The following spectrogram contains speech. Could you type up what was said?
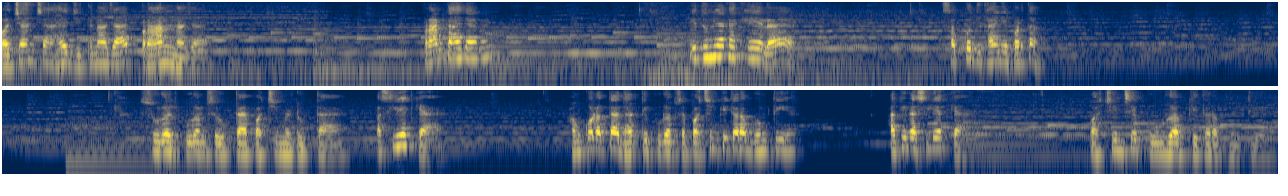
वचन चाहे जितना जाए, प्राण ना जाए। प्राण कहा जाए भाई? ये दुनिया का खेल है। सबको दिखाई नहीं पड़ता। सूरज पूरम से उगता है, पश्चिम में डूबता है। असलियत क्या है? हमको लगता है धरती पूरब से पश्चिम की तरफ़ घूमती है। आखिर असलियत क्या है? पश्चिम से पूरब की तरफ़ घूमती है।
